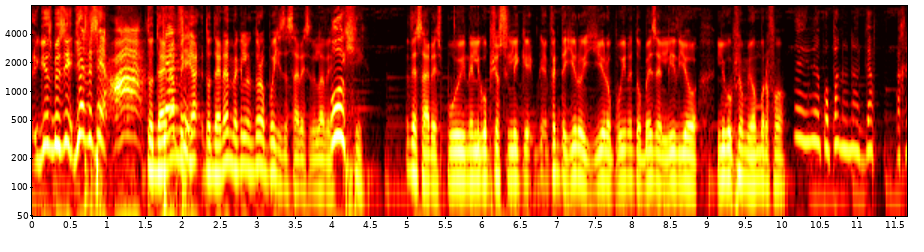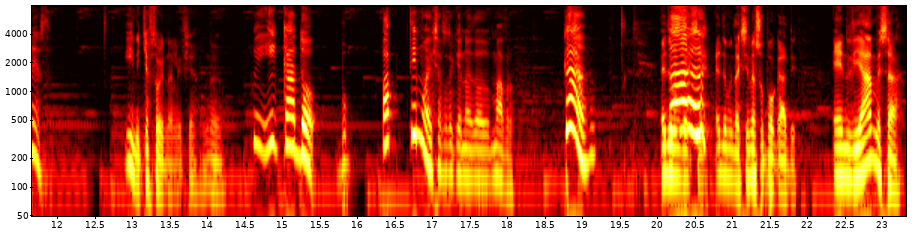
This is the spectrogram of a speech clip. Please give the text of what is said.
USB-C. USB-C. Α! Το Και Dynamic, έτσι. το Dynamic Island τώρα που έχει δεν σ' αρέσει δηλαδή. Όχι. Δεν σ' αρέσει που είναι λίγο πιο slick, φαίνεται γύρω-γύρω, που είναι το bezel ίδιο, λίγο πιο ομοιόμορφο. Ε, είναι από πάνω ένα gap. Αχρίαστο. Είναι και αυτό είναι αλήθεια. Ναι. Που- Ή κάτω. Μπο- Παπ, τι μου έχεις αυτό το κενό εδώ μαύρο; Κα. Εν τω Α, μεταξύ, ε. εν τω μεταξύ, να σου πω κάτι. Ενδιάμεσα.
